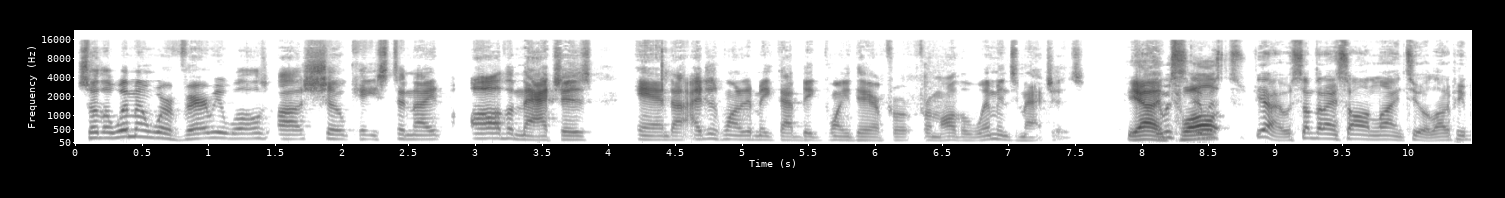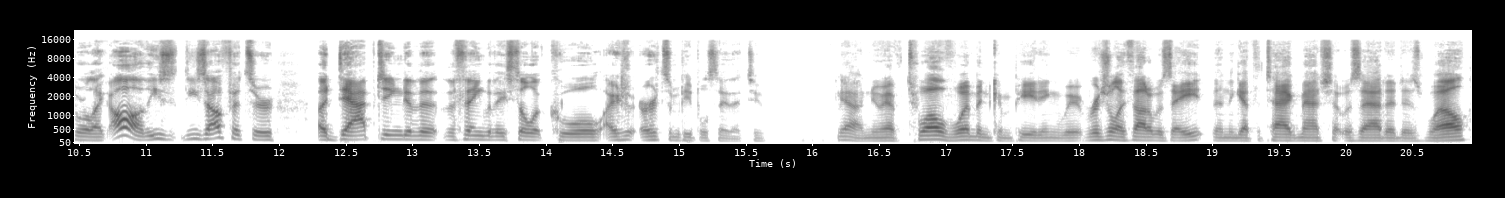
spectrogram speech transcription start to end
So the women were very well uh, showcased tonight, all the matches, and uh, I just wanted to make that big point there for from all the women's matches. Yeah. It And was, it was- yeah, it was something I saw online too. A lot of people were like, "Oh, these these outfits are adapting to the, the thing, but they still look cool." I heard some people say that too. Yeah, and you have 12 women competing. We originally thought it was eight, then you got the tag match that was added as well.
